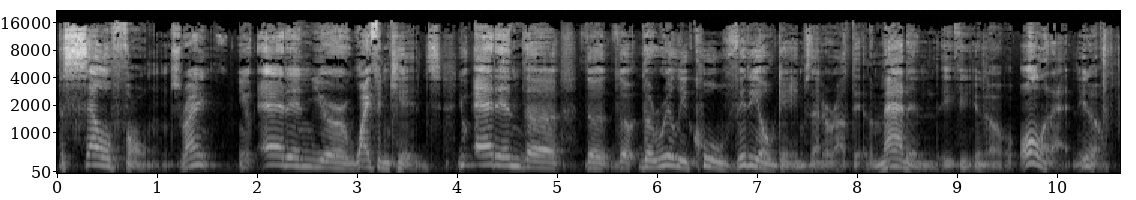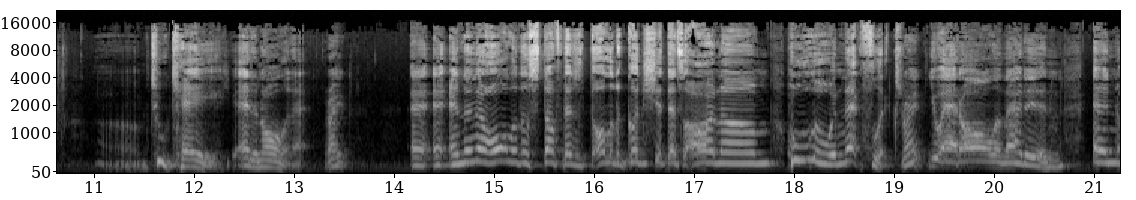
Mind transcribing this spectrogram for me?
the cell phones, right? You add in your wife and kids. You add in the, the, the, the really cool video games that are out there, the Madden, you know, all of that, you know, um, 2K, you add in all of that, right? And, and then all of the stuff that's all of the good shit that's on um, Hulu and Netflix, right? You add all of that in, and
